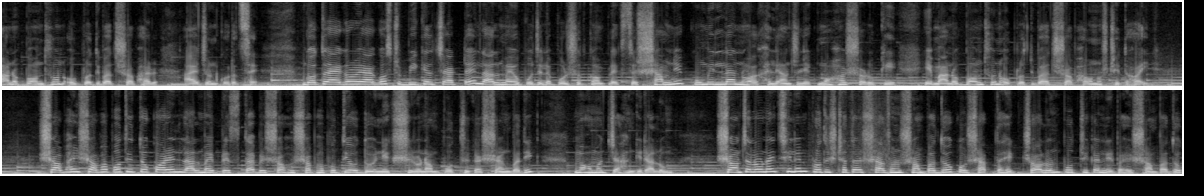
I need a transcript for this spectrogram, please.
মানববন্ধন ও প্রতিবাদ সভার আয়োজন করেছে। গত এগারোই আগস্ট বিকেল চারটায় লালমাই উপজেলা পরিষদ কমপ্লেক্সের সামনে কুমিল্লা, নোয়াখালী আঞ্চলিক মহাসড়কে এ মানববন্ধন ও প্রতিবাদ সভা অনুষ্ঠিত হয়। সভায় সভাপতিত্ব করেন লালমাই প্রেস ক্লাবের সহসভাপতি ও দৈনিক শিরোনাম পত্রিকার সাংবাদিক মোহাম্মদ জাহাঙ্গীর আলম। সঞ্চালনায় ছিলেন প্রতিষ্ঠাতার সাধারণ সম্পাদক ও সাপ্তাহিক চলন পত্রিকার নির্বাহী সম্পাদক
